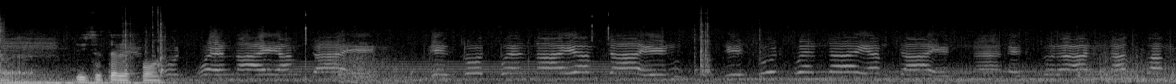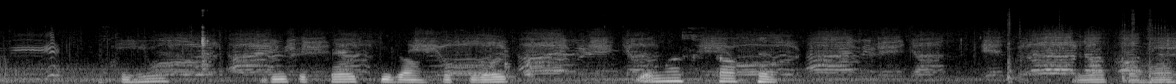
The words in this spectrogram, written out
Uh, use the telephone. When I am dying. And it's good enough for me. See here? These effects on his way. You must stop him. What the heck?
